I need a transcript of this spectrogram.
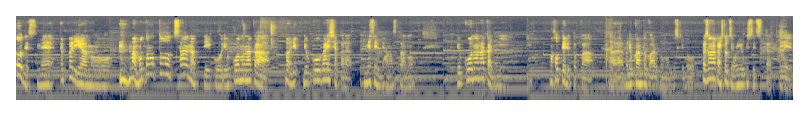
そうですね。やっぱりあの、まあもともとサウナってこう旅行の中、まあ旅旅行会社から目線で話すとあの、旅行の中に、まあ、ホテルとか、はい。旅館とかあると思うんですけど、その中に一つに温浴施設ってあって、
